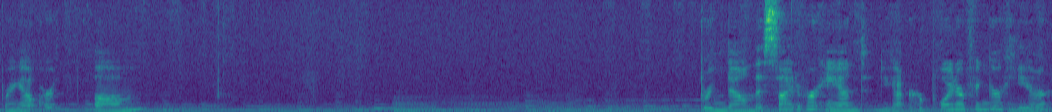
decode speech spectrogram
bring out her thumb. Bring down this side of her hand. You got her pointer finger here.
